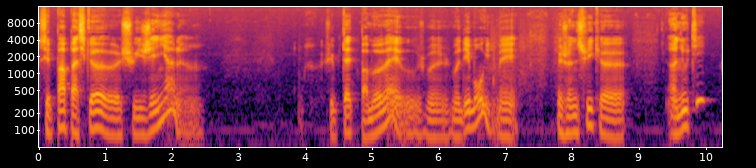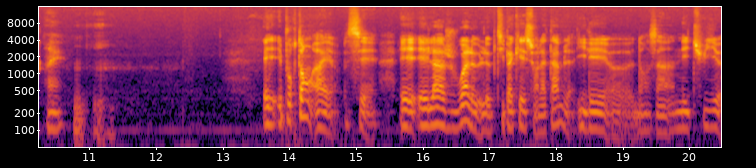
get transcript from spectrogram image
C'est pas parce que euh, je suis génial. Je suis peut-être pas mauvais ou je me débrouille, mais mais je ne suis qu'un outil. Et, pourtant, c'est. Et, là, je vois le, petit paquet sur la table. Il est euh, dans un étui, euh,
